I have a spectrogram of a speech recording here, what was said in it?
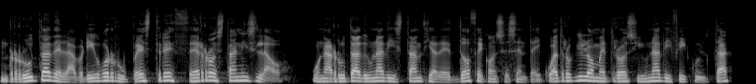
Ruta del abrigo rupestre Cerro Stanislao. Una ruta de una distancia de 12,64 kilómetros y una dificultad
